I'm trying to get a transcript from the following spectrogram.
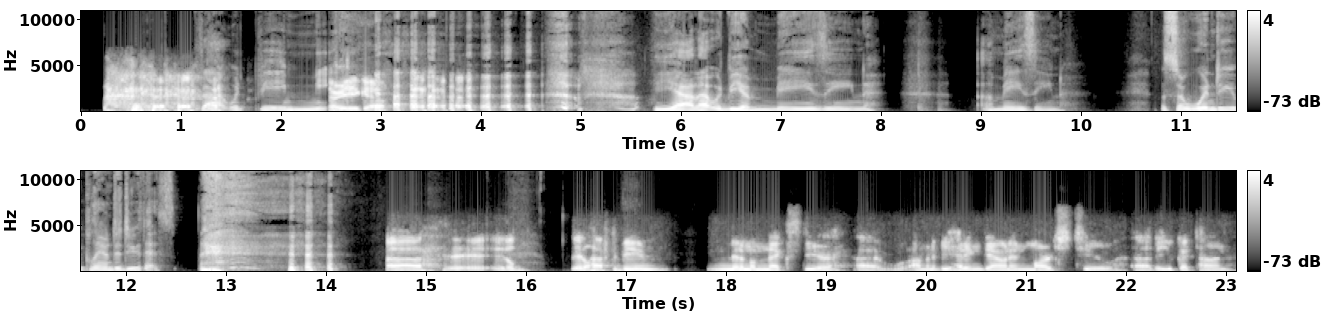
that would be me. There you go. yeah, that would be amazing. Amazing. So when do you plan to do this? uh, it, will it'll have to be minimum next year. Uh, I'm going to be heading down in March to uh, the Yucatan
